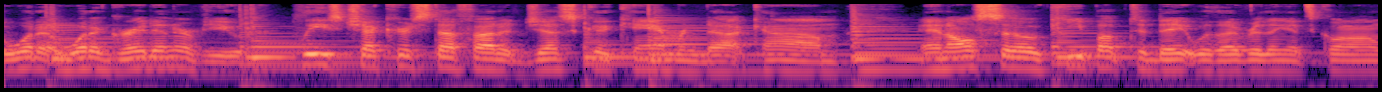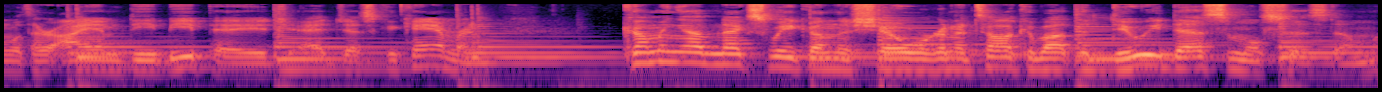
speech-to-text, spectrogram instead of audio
What a, what a great interview. Please check her stuff out at jessicacameron.com and also keep up to date with everything that's going on with her IMDb page at Jessica Cameron. Coming up next week on the show, we're going to talk about the Dewey Decimal System,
